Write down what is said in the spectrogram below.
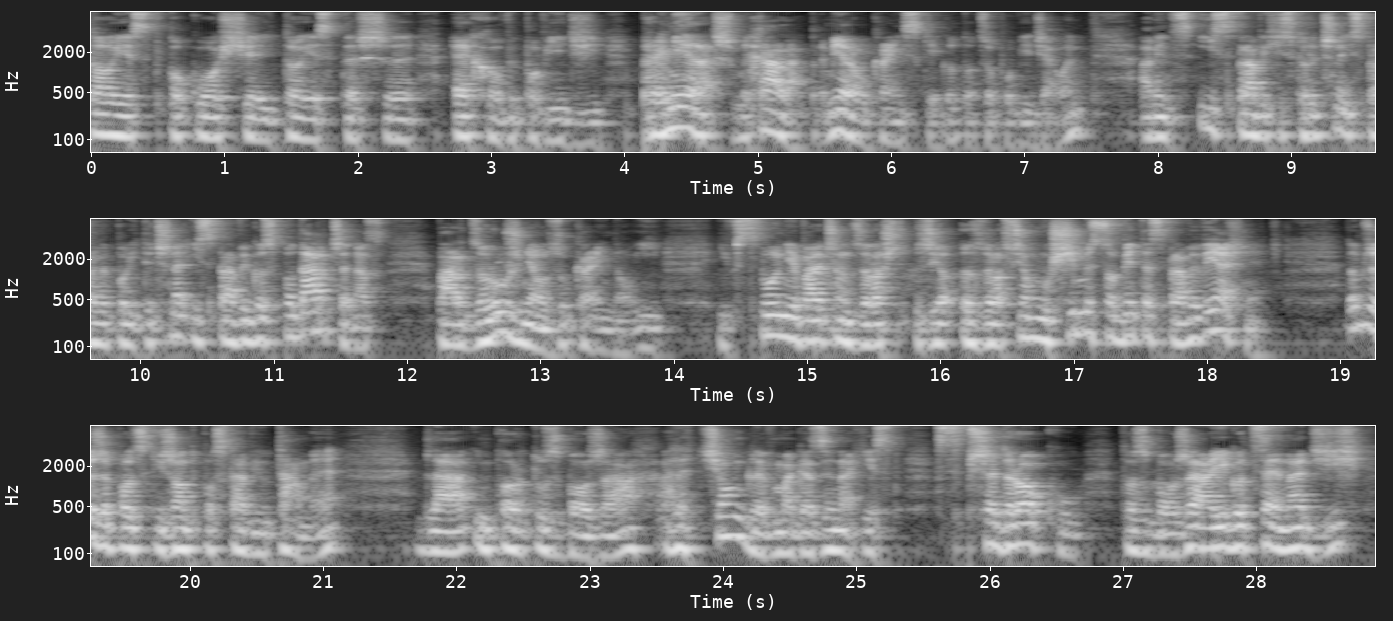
to jest pokłosie i to jest też e, echo wypowiedzi premiera Szmychala, premiera ukraińskiego, to co powiedziałem. A więc i sprawy historyczne, i sprawy polityczne, i sprawy gospodarcze nas bardzo różnią z Ukrainą. I, i wspólnie walcząc z, z Rosją musimy sobie te sprawy wyjaśniać. Dobrze, że polski rząd postawił tamę dla importu zboża, ale ciągle w magazynach jest sprzed roku to zboże, a jego cena dziś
